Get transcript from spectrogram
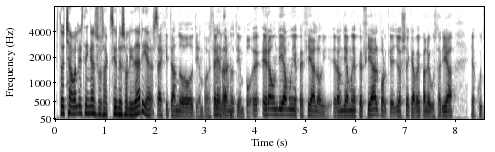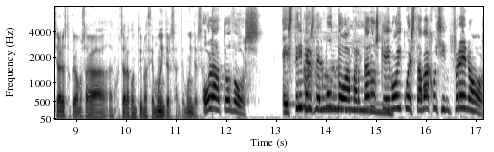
estos chavales tengan sus acciones solidarias. estáis quitando tiempo, estáis quitando tiempo. Eh, era un día muy especial hoy. Era un día muy especial porque yo sé que a Pepa le gustaría escuchar esto que vamos a escuchar a continuación. Muy interesante, muy interesante. Hola a todos. Streamers del mundo, apartaros que voy cuesta abajo y sin frenos.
